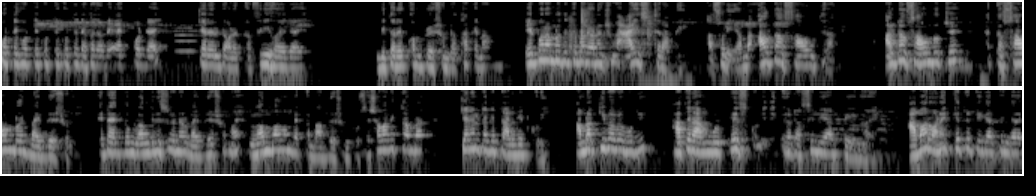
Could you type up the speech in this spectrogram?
করতে করতে করতে করতে দেখা যাবে এক পর্যায়ে চ্যানেলটা অনেকটা ফ্রি হয়ে যায়। ভিতরে কম্প্রেশনটা থাকে না। এরপর আমরা দিতে পারি অনেক সময় আইস থেরাপি সরি আমরা আল্ট্রাসাউন্ড থেরাপি আল্ট্রা সাউন্ড হচ্ছে একটা সাউন্ড ওয়েভ ভাইব্রেশন এটা একদম লংগ্রিসিনাল ভাইব্রেশন হয়, লম্বা লম্বা একটা ভাইব্রেশন পড়ছে স্বাভাবিক তো আমরা চ্যানেলটাকে টার্গেট করি। আমরা কীভাবে বুঝি? হাতের আঙ্গুল প্রেস করলে দেখবেন একটা সিভিয়ার পেইন হয়। আবার অনেক ক্ষেত্রে টিগার ফিঙ্গারে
